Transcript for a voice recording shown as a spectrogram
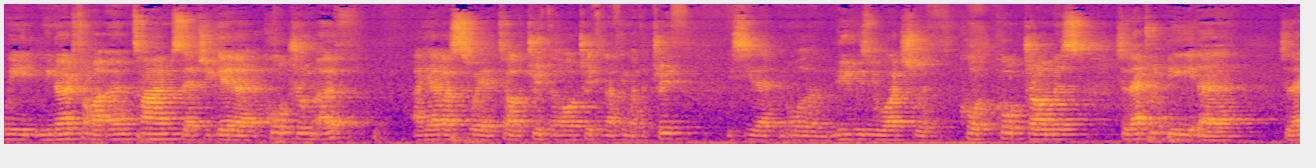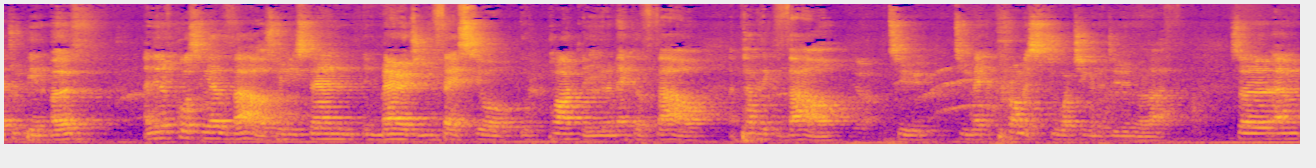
we, we know from our own times that you get a courtroom oath. I hereby swear to tell the truth, the whole truth, nothing but the truth. You see that in all the movies we watch with court, court dramas. So that would be uh, so that would be an oath. And then of course we have vows. When you stand in marriage and you face your, your partner, you're going to make a vow, a public vow, to to make a promise to what you're going to do in your life. So um,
